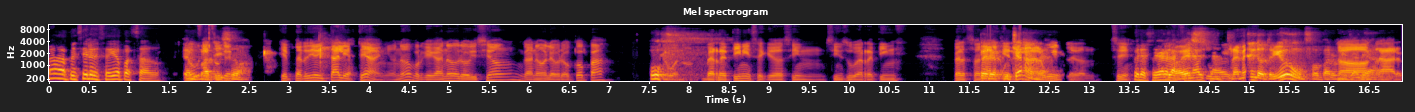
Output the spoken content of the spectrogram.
Ah, pensé que les había pasado. Que- Enfatizó. Que perdió Italia este año, ¿no? Porque ganó Eurovisión, ganó la Eurocopa, Uf, Pero bueno, Berretini se quedó sin, sin su berretín personal Pero escuchame. Wimbledon. Sí. Pero llegar a la pero final es un tremendo triunfo para un No, italiano. claro,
